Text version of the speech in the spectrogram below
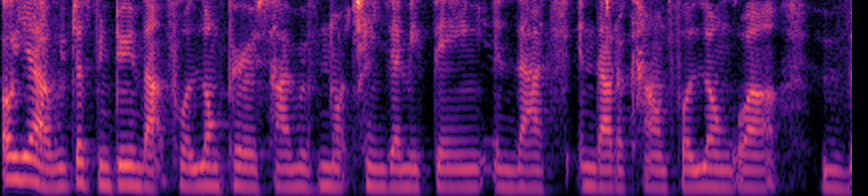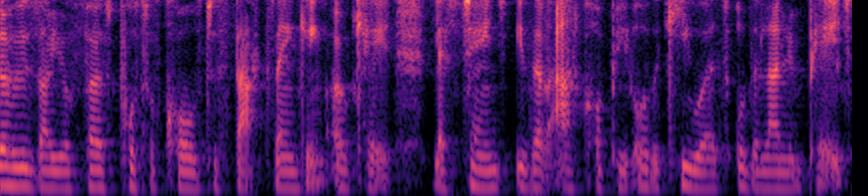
oh yeah, we've just been doing that for a long period of time. We've not changed anything in that in that account for a long while. Those are your first port of call to start thinking, okay, let's change either the ad copy or the keywords or the landing page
